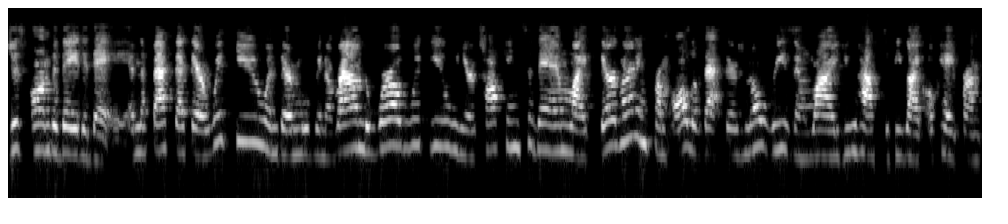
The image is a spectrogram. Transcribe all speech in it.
just on the day to day. And the fact that they're with you and they're moving around the world with you when you're talking to them, like they're learning from all of that. There's no reason why you have to be like, okay, from,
